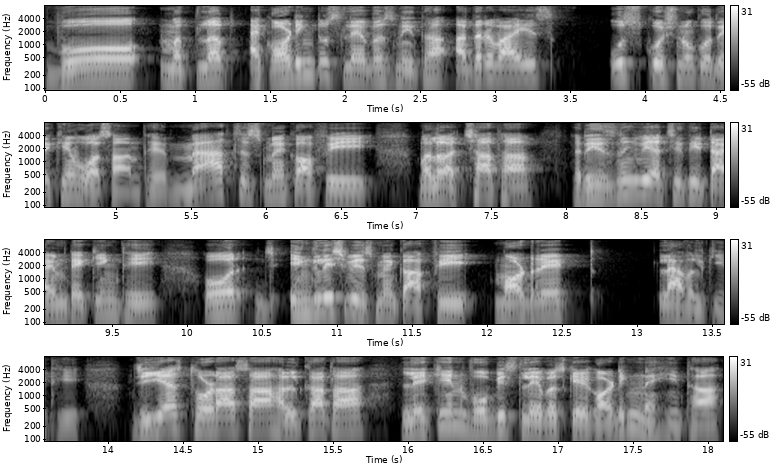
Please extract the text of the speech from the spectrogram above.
वो मतलब अकॉर्डिंग टू सिलेबस नहीं था अदरवाइज़ उस क्वेश्चनों को देखें वो आसान थे। मैथ्स इसमें काफ़ी मतलब अच्छा था रीजनिंग भी अच्छी थी टाइम टेकिंग थी, और इंग्लिश भी इसमें काफ़ी मॉडरेट लेवल की थी। जीएस थोड़ा सा हल्का था, लेकिन वो भी सिलेबस के अकॉर्डिंग नहीं था।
